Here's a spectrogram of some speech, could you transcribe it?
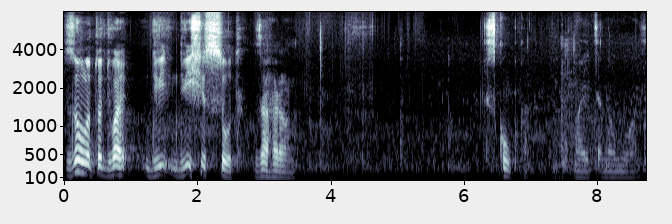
Золото 2, 2600 за грам. Скупка мається на увазі.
